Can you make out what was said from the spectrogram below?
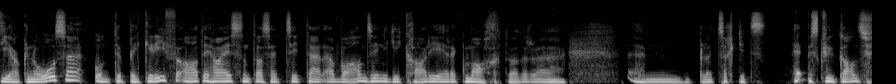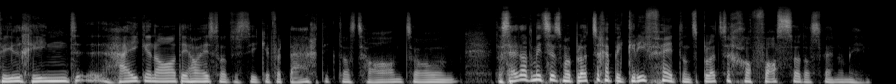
Diagnose und der Begriff ADHS und das hat seither eine wahnsinnige Karriere gemacht. Oder? Äh, ähm, plötzlich gibt es hat man das Gefühl, ganz viele Kinder äh, haben ADHS oder sind verdächtig, das zu haben. Und so. Das hat damit, dass man plötzlich einen Begriff hat und es plötzlich kann fassen das Phänomen.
